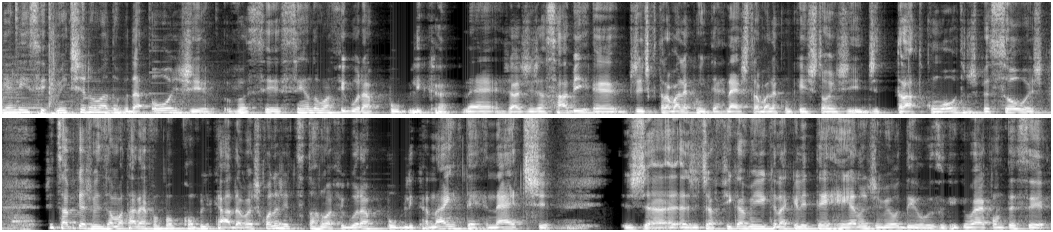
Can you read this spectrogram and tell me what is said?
E Alice, me tira uma dúvida. Hoje, você sendo uma figura pública, né? Já, a gente já sabe, é, gente que trabalha com internet, trabalha com questões de, de trato com outras pessoas, a gente sabe que às vezes é uma tarefa um pouco complicada, mas quando a gente se torna uma figura pública na internet, já, a gente já fica meio que naquele terreno de meu Deus, o que, que vai acontecer?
